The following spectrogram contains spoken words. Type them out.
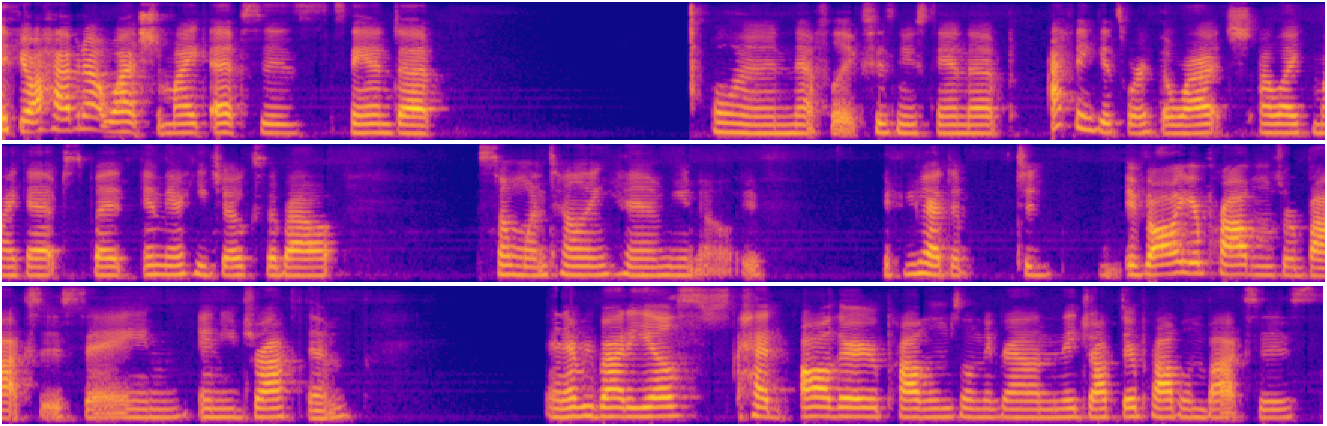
if y'all have not watched Mike Epps' stand up on Netflix, his new stand up, I think it's worth the watch. I like Mike Epps, but in there he jokes about someone telling him, you know, if if you had to to if all your problems were boxes, say, and, and you dropped them, and everybody else had all their problems on the ground and they dropped their problem boxes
